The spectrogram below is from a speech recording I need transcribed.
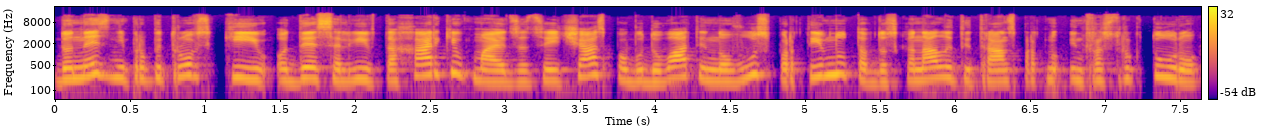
Донець, Дніпропетровськ, Київ, Одеса, Львів та Харків мають за цей час побудувати нову спортивну та вдосконалити транспортну інфраструктуру.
